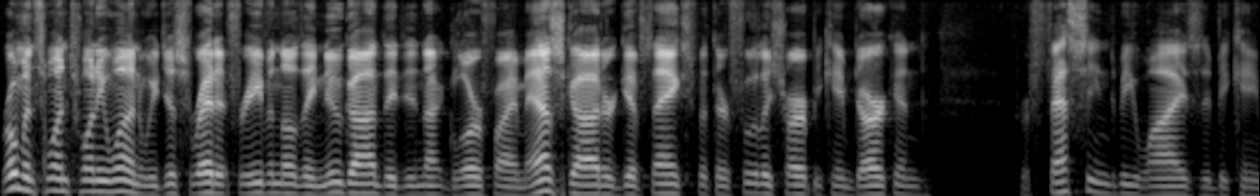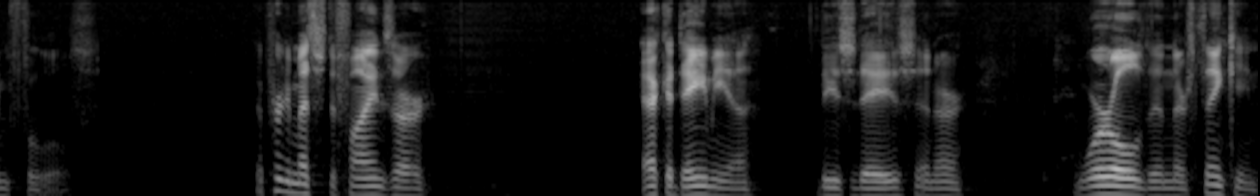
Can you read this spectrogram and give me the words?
Romans 1:21 we just read it for even though they knew God they did not glorify him as God or give thanks but their foolish heart became darkened professing to be wise they became fools. That pretty much defines our academia these days and our world and their thinking.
